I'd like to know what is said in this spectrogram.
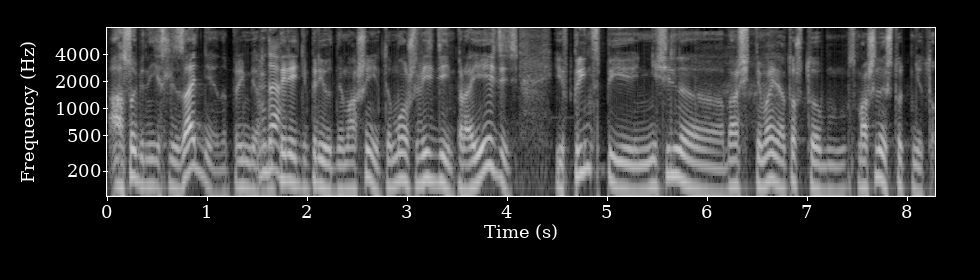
особенно если заднее, например, Да. на переднеприводной машине, ты можешь весь день проездить и, в принципе, не сильно обращать внимание на то, что с машиной что-то не то.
